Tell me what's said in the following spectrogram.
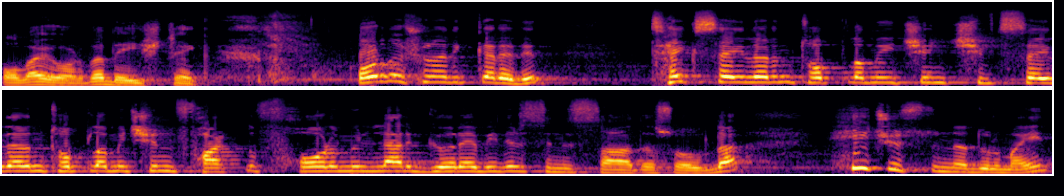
Olay orada değişecek. Orada şuna dikkat edin. Tek sayıların toplamı için, çift sayıların toplamı için farklı formüller görebilirsiniz sağda solda. Hiç üstünde durmayın.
